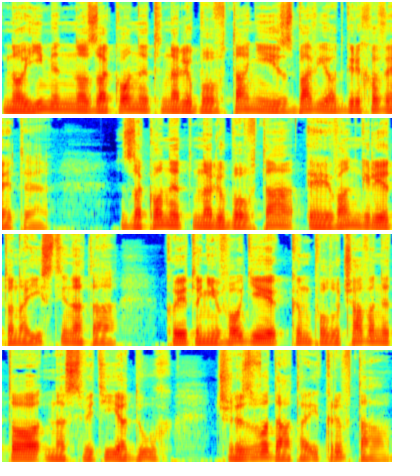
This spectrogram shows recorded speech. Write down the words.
но именно законът на любовта ни избави от греховете. Законът на любовта е Евангелието на истината, което ни води към получаването на Светия Дух чрез водата и кръвта.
